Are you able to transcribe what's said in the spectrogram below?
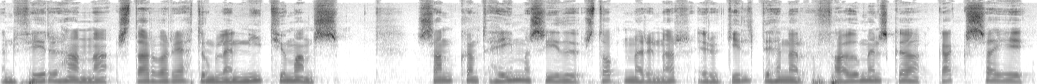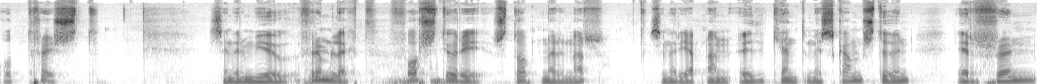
en fyrir hana starfa réttumlega 90 manns. Samkvæmt heimasíðu stopnarinnar eru gildi hennar fagmennska, gagsægi og traust sem er mjög frumlegt. Forstjóri stopnarinnar sem er jafnan auðkend með skamstöfun er Hrönn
